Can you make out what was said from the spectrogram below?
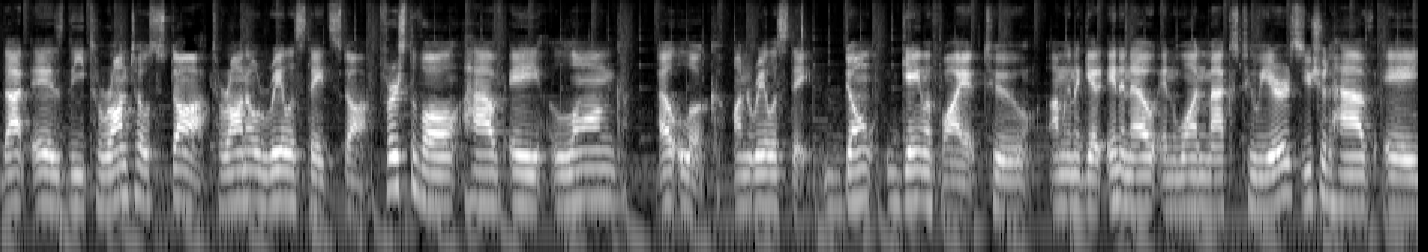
that is the Toronto stock, Toronto real estate stock. First of all, have a long outlook on real estate. Don't gamify it to, I'm gonna get in and out in one, max two years. You should have a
